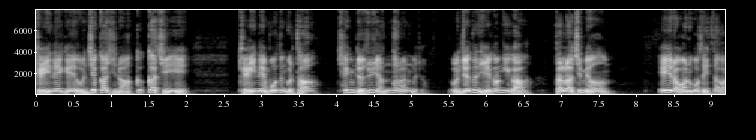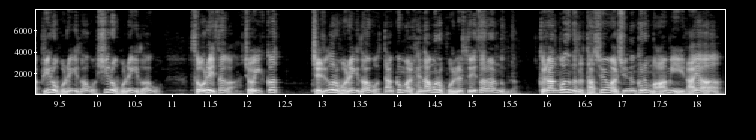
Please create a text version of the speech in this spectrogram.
개인에게 언제까지나 끝까지 개인의 모든 걸 다 책임져 주지 않는다라는 거죠. 언제든 예관기가 달라지면 A라고 하는 곳에 있다가 B로 보내기도 하고 C로 보내기도 하고 서울에 있다가 저기 끝 제주도로 보내기도 하고 땅끝말 해남으로 보낼 수도 있다라는 겁니다. 그러한 모든 것을 다 수용할 수 있는 그런 마음이라야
